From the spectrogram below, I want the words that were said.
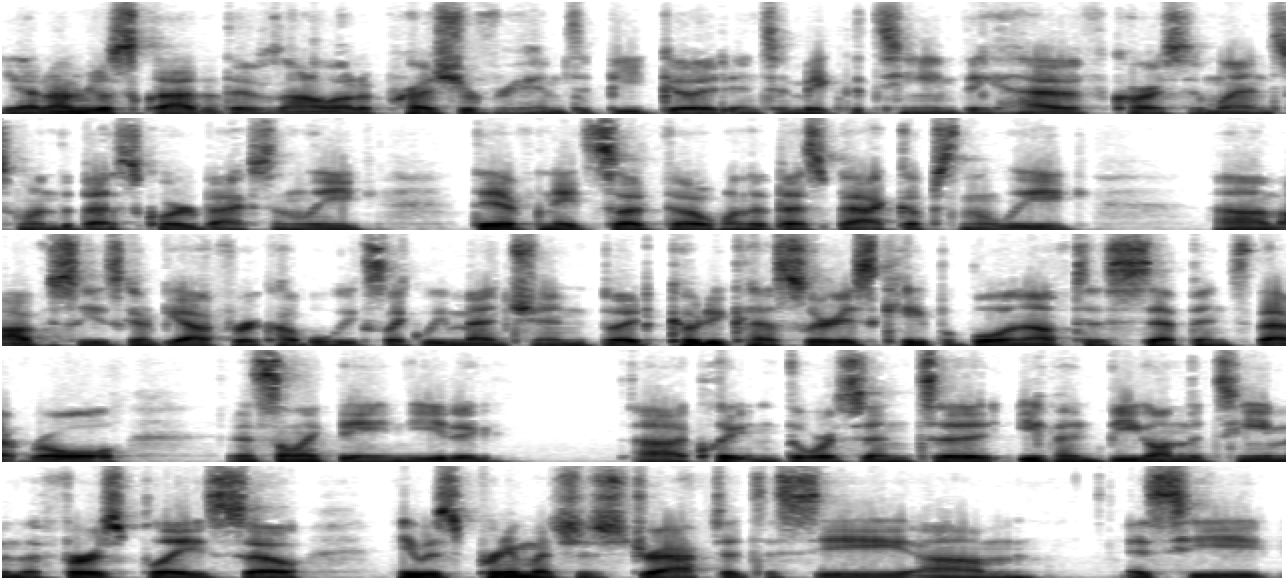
Yeah, and I'm just glad that there's not a lot of pressure for him to be good and to make the team. They have Carson Wentz, one of the best quarterbacks in the league. They have Nate Sudfeld, one of the best backups in the league. Um, obviously, he's going to be out for a couple weeks, like we mentioned, but Cody Kessler is capable enough to step into that role. And it's not like they needed uh, Clayton Thorson to even be on the team in the first place. So he was pretty much just drafted to see um, is he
